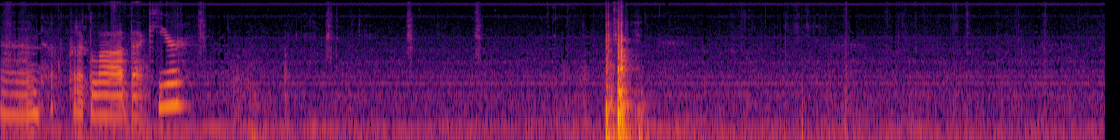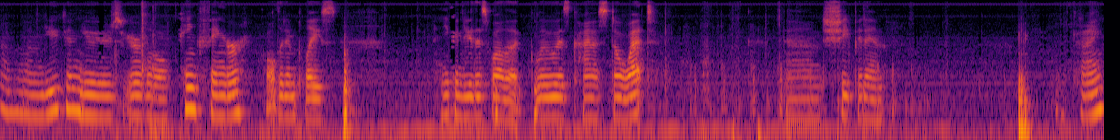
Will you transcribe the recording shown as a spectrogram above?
And put a glob back here. And you can use your little pink finger, hold it in place. You can do this while the glue is kind of still wet and shape it in. Okay.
